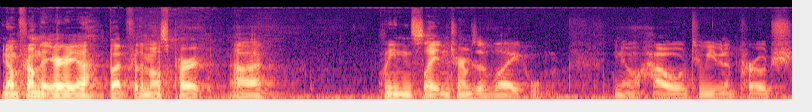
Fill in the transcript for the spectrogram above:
you know, I'm from the area, but for the most part, uh, clean slate in terms of like, you know, how to even approach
